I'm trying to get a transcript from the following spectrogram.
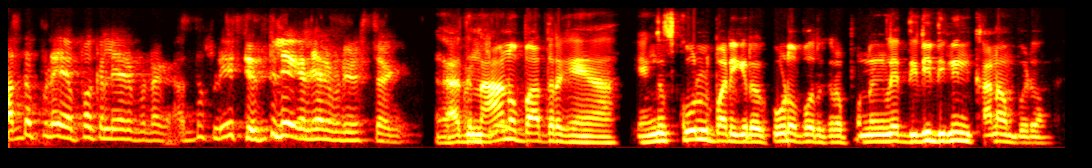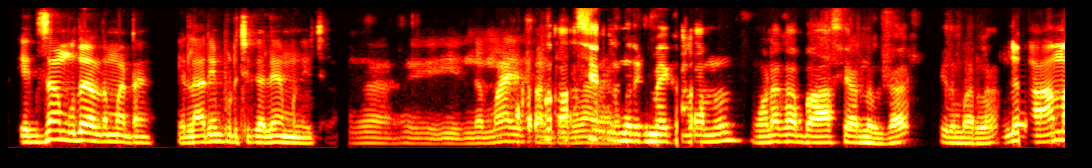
அந்த பிள்ளைய எப்ப கல்யாணம் பண்ணாங்க? அந்த பிள்ளைய டென்த்லயே கல்யாணம் பண்ணி வச்சிட்டாங்க. அது நானும் பாத்திருக்கேன் எங்க ஸ்கூல் படிக்கிற கூட போயிருக்கிற பொண்ணுங்களே திடீர் திடீர்னு காணாம போயிடுவாங்க. எக்ஸாம் கூட எழுத மாட்டாங்க. எல்லாரையும் பிடிச்சி கல்யாணம் பண்ணி வச்சு அதான் இந்த மாதிரி உனக்கு ஆசையா பண்றதுலாம் இருந்திருக்குமே கலாம் உனக்கு அப்ப ஆசையா இருந்திருக்கா? இது மாதிரிலாம். ஆமா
